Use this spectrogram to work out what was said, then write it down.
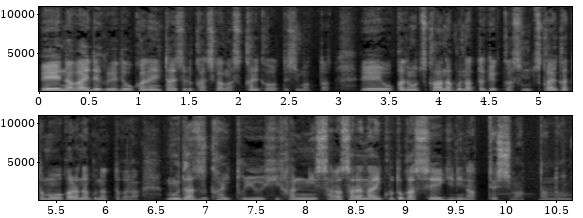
えー、長いデフレでお金に対する価値観がすっかり変わってしまった、えー、お金を使わなくなった結果その使い方もわからなくなったから無駄遣いという批判にさらされないことが正義になってしまったと。うん。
